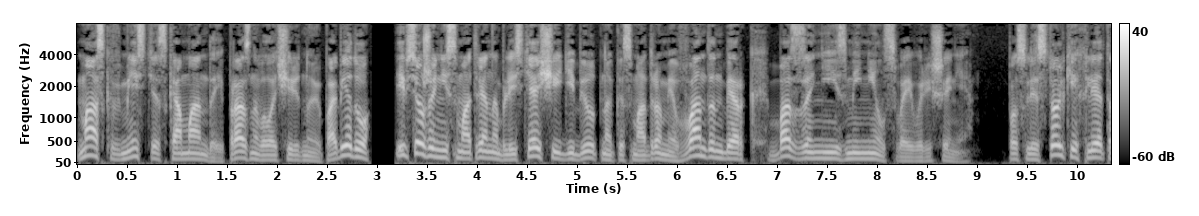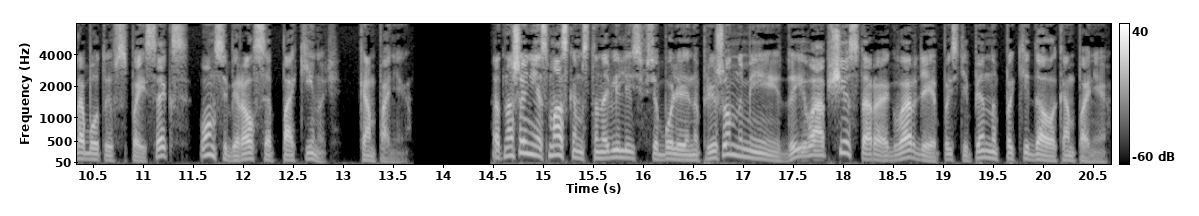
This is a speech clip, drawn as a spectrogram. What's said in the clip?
Маск вместе с командой праздновал очередную победу, и все же, несмотря на блестящий дебют на космодроме Ванденберг, Базза не изменил своего решения. После стольких лет работы в SpaceX он собирался покинуть компанию. Отношения с Маском становились все более напряженными, да и вообще старая гвардия постепенно покидала компанию.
